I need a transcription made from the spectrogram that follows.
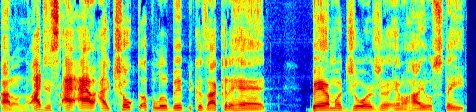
I don't know. I just I, I I choked up a little bit because I could have had Bama, Georgia, and Ohio State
